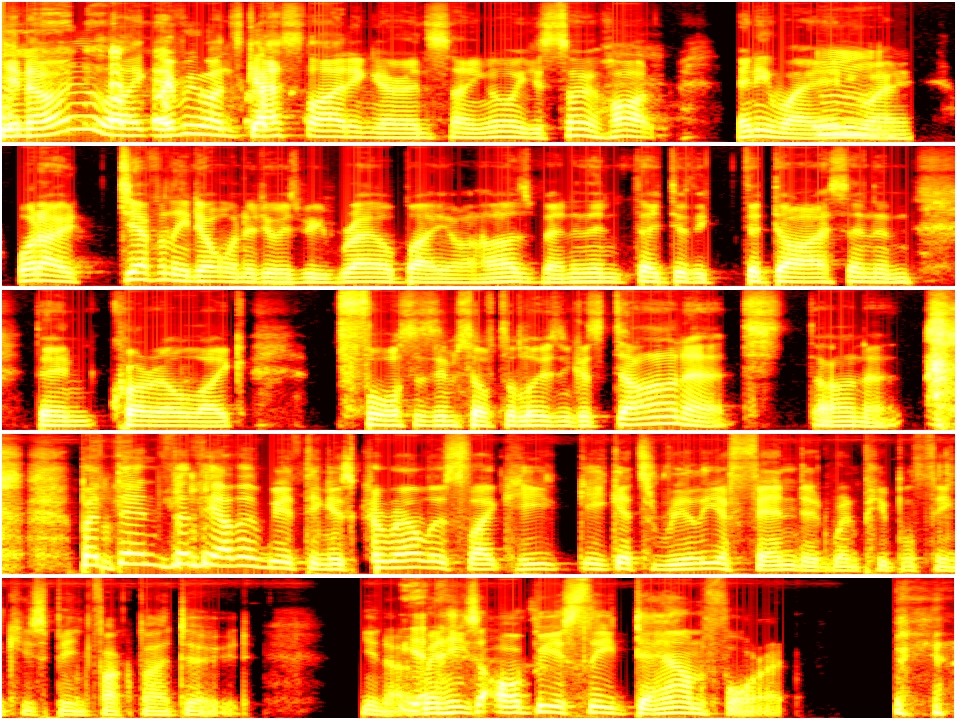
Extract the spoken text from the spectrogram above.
you know, like everyone's gaslighting her and saying, "Oh, you're so hot." Anyway, Mm. anyway, what I definitely don't want to do is be railed by your husband. And then they do the, the dice, and then then Querelle like forces himself to lose and goes, "Darn it, darn it." But then, then the other weird thing is Querelle is like he he gets really offended when people think he's been fucked by a dude. You know, Yeah. when he's obviously down for it.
